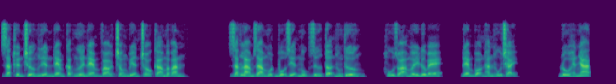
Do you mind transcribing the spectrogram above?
rác thuyền trưởng liền đem các ngươi ném vào trong biển cho cá mập ăn. Giác làm ra một bộ diện mục dữ tợn hung tướng, hù dọa mấy đứa bé, đem bọn hắn hù chạy. Đồ hèn nhát.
